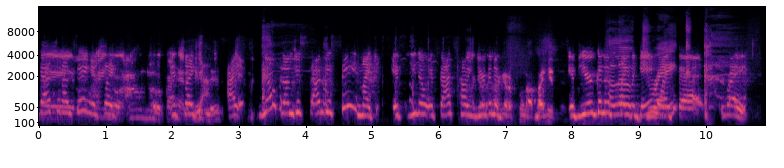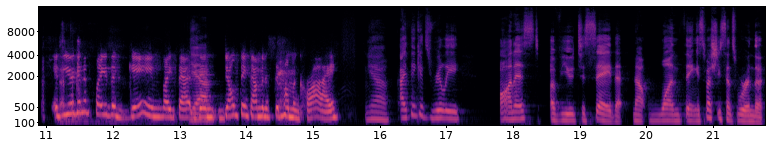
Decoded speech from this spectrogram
That's what I'm saying. It's I like know, I don't know if I it's had like hit. I no, but I'm just I'm just saying, like if you know, if that's how I you're gotta, gonna I gotta pull out my hit list. if you're gonna Hello, play the game Drake? like that, right? If you're gonna play the game like that, Yeah. then don't think I'm gonna sit home and cry. Yeah. I think it's really honest of you to say that not one thing, especially since we're in the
